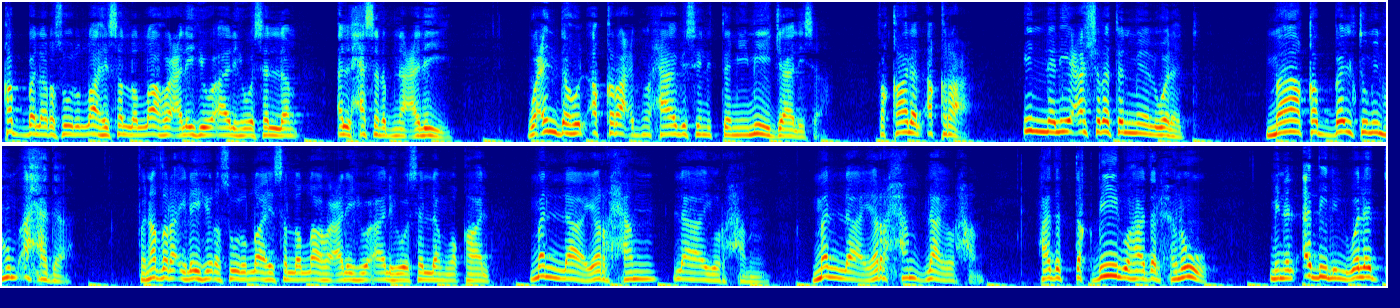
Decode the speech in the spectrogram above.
قبل رسول الله صلى الله عليه وآله وسلم الحسن بن علي. وعنده الأقرع بن حابس التميمي جالسا. فقال الأقرع إن لي عشرة من الولد ما قبلت منهم أحدا. فنظر إليه رسول الله صلى الله عليه وآله وسلم وقال من لا يرحم لا يرحم. من لا يرحم لا يرحم. هذا التقبيل وهذا الحنو من الأب للولد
